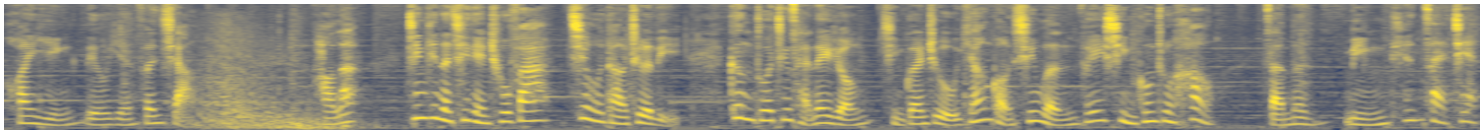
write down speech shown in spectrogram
欢迎留言分享。好了，今天的七点出发就到这里，更多精彩内容请关注央广新闻微信公众号，咱们明天再见。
